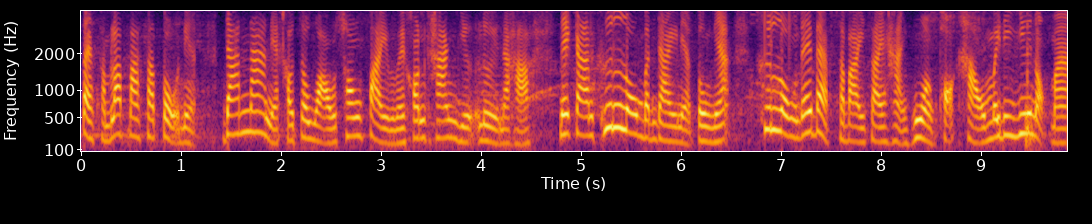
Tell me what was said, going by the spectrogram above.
แต่สำหรับมาสโตเนี่ยด้านหน้าเนี่ยเขาจะว้าช่องไฟไว้ค่อนข้างเยอะเลยนะคะ ในการขึ้นลงบันไดเนี่ยตรงเนี้ยขึ้นลงได้แบบสบายใจหายห่วง เพราะเขาไม่ได้ยื่นออกมา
